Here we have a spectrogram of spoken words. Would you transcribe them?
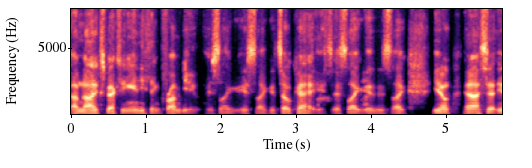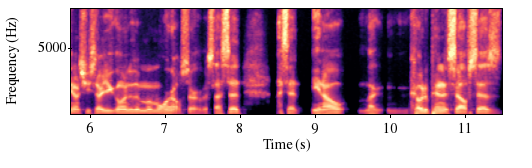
i'm not expecting anything from you. It's like it's like it's okay. It's, it's like it's like you know and i said you know she said are you going to the memorial service? I said i said you know my codependent self says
